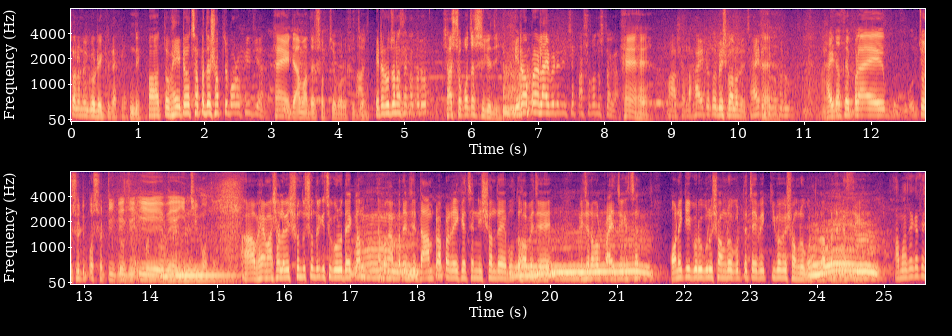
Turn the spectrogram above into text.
চলেন ওই গরুটা একটু দেখেন তো ভাই এটা হচ্ছে আপনাদের সবচেয়ে বড় ফ্রিজিয়ান? হ্যাঁ এটা আমাদের সবচেয়ে বড় ফিজান এটার ওজন আছে কতটুকু? সাতশো পঁচাশি কেজি। এটা আপনারা লাইব্রেরি দিচ্ছে পাঁচশো পঞ্চাশ টাকা। হ্যাঁ হ্যাঁ। মাশাল্লাহ হাইটও তো বেশ ভালো রয়েছে। হাইট আছে কতটুকু? হাইট আছে প্রায় চৌষট্টি পঁয়ষট্টি কেজি ইঞ্চির মতো। ভাই মাশাল্লাহ বেশ সুন্দর সুন্দর কিছু গরু দেখলাম এবং আপনাদের যে দামটা আপনারা রেখেছেন নিঃসন্দেহে বলতে হবে যে রিজনেবল প্রাইস রেখেছেন। অনেকেই গরুগুলো সংগ্রহ করতে চাইবে কীভাবে সংগ্রহ করতে হবে আপনাদের কাছ থেকে? আমাদের কাছে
